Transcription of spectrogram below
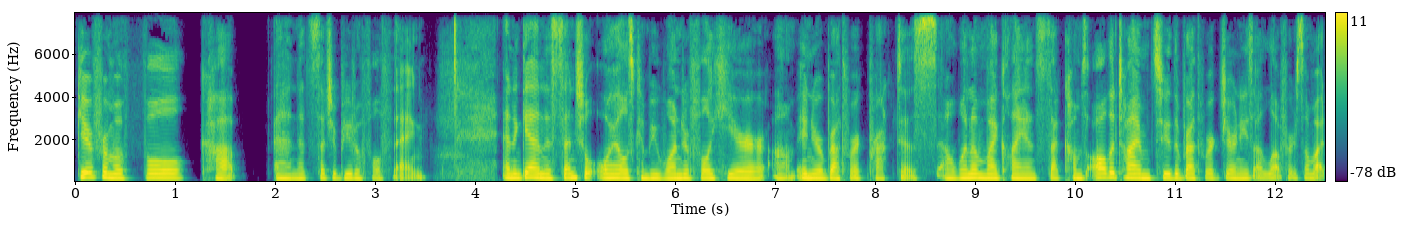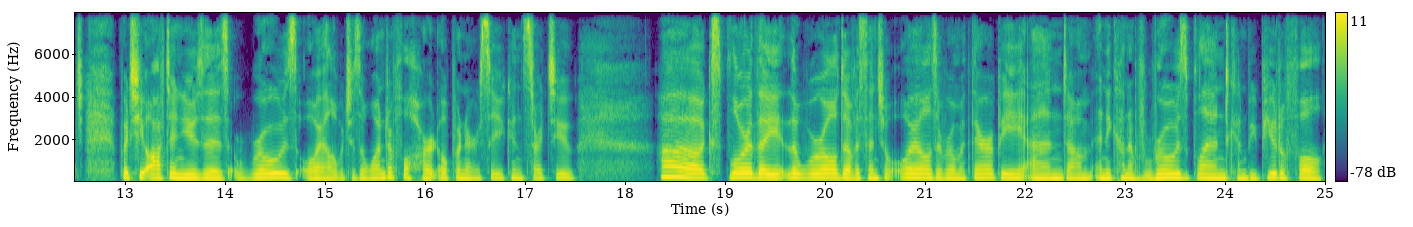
give from a full cup. And that's such a beautiful thing. And again, essential oils can be wonderful here um, in your breathwork practice. Uh, one of my clients that comes all the time to the breathwork journeys, I love her so much, but she often uses rose oil, which is a wonderful heart opener. So you can start to uh, explore the the world of essential oils, aromatherapy, and um, any kind of rose blend can be beautiful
